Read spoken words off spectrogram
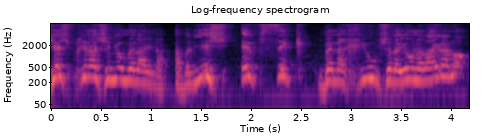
יש בחינה של יום ולילה, אבל יש הפסק בין החיוב של היום ללילה? לא.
